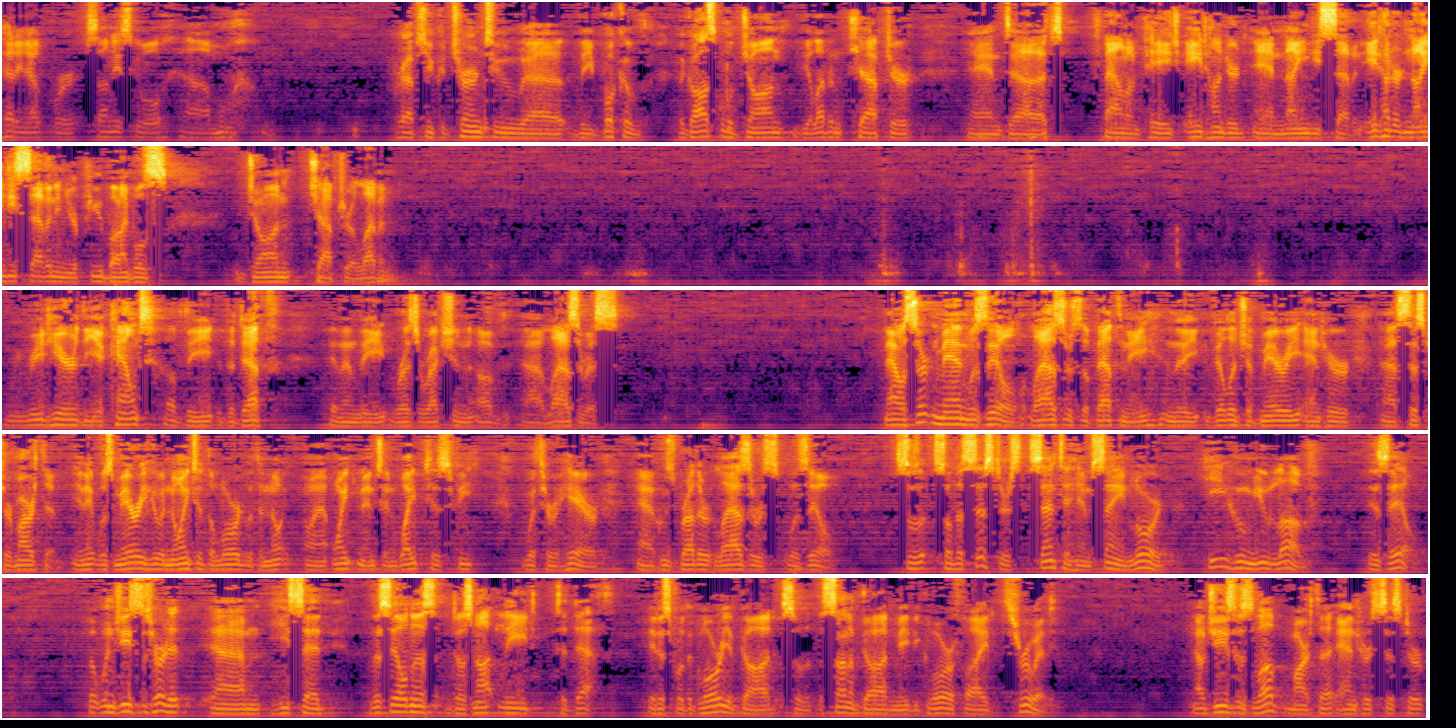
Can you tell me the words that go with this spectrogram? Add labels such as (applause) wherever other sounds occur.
heading out for Sunday school, um, perhaps you could turn to uh, the book of the Gospel of John, the 11th chapter, and uh, that's found on page 897. 897 in your Pew Bibles, John chapter 11. We read here the account of the, the death and then the resurrection of uh, Lazarus. Now, a certain man was ill, Lazarus of Bethany, in the village of Mary and her uh, sister Martha. And it was Mary who anointed the Lord with uh, ointment and wiped his feet with her hair, uh, whose brother Lazarus was ill. So, so the sisters sent to him, saying, Lord, he whom you love is ill. But when Jesus heard it, um, he said, This illness does not lead to death. It is for the glory of God, so that the Son of God may be glorified through it. Now Jesus loved Martha and her sister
